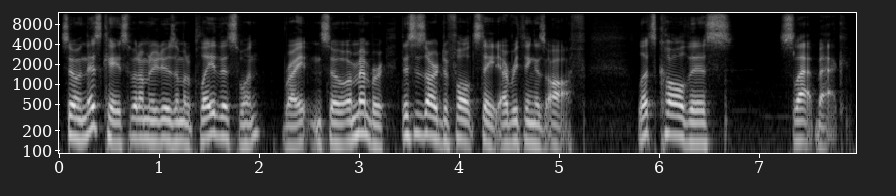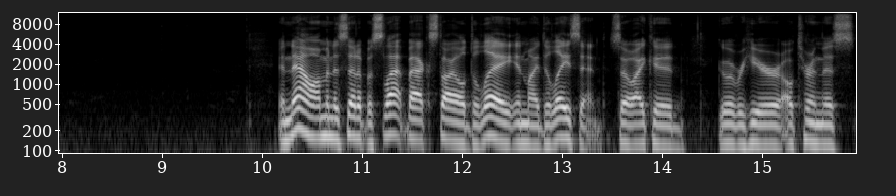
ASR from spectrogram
So in this case, what I'm going to do is I'm going to play this one, right? And so remember, this is our default state. Everything is off. Let's call this slapback. And now I'm going to set up a slapback style delay in my delay send. So I could go over here. I'll turn this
